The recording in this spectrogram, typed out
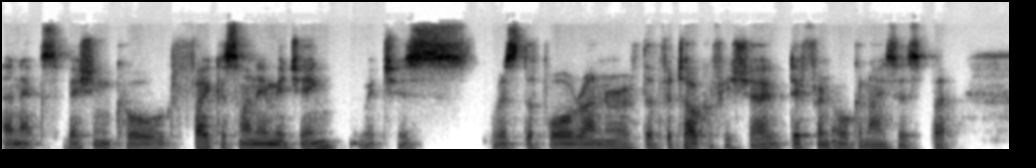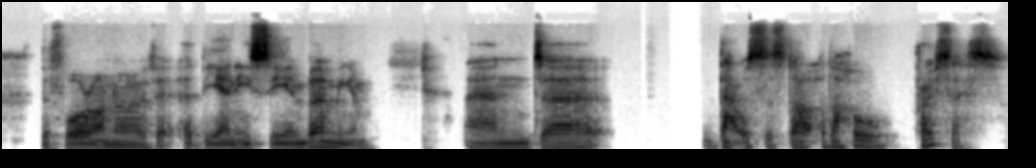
an exhibition called Focus on Imaging, which is was the forerunner of the photography show. Different organisers, but the forerunner of it at the NEC in Birmingham, and uh, that was the start of the whole process.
